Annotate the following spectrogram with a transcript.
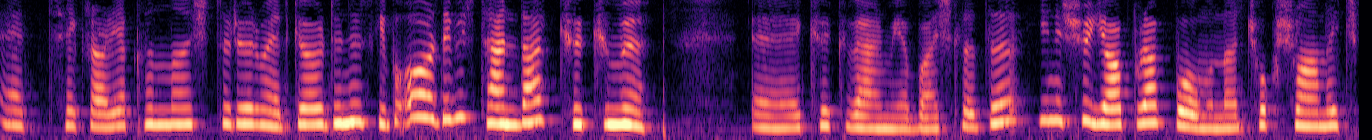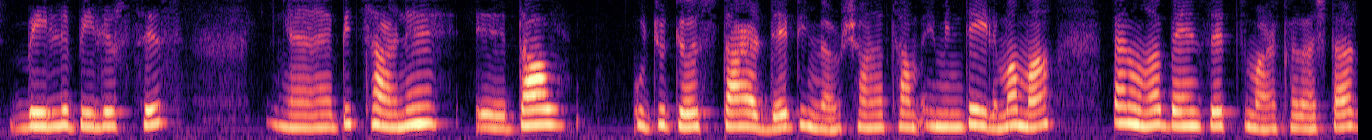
Evet tekrar yakınlaştırıyorum. Evet gördüğünüz gibi orada bir tane daha kökümü e, kök vermeye başladı. Yine şu yaprak boğumundan çok şu anda hiç belli belirsiz e, bir tane e, dal ucu gösterdi. Bilmiyorum şu anda tam emin değilim ama ben ona benzettim arkadaşlar.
